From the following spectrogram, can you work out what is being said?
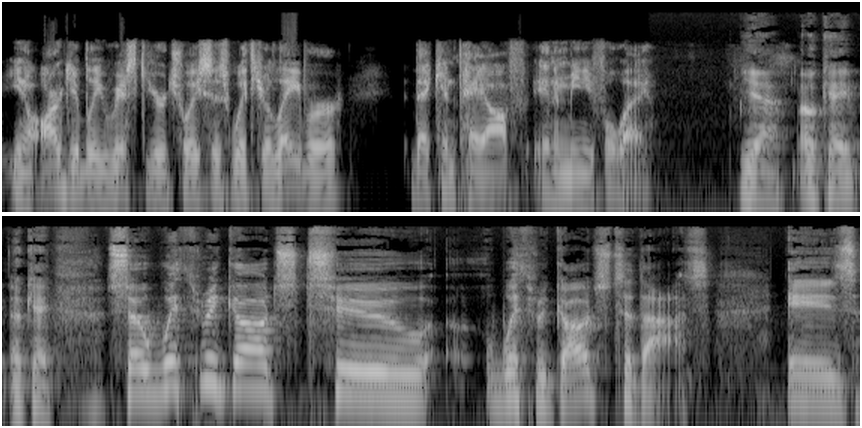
you know arguably riskier choices with your labor that can pay off in a meaningful way. Yeah. Okay. Okay. So with regards to with regards to that, is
